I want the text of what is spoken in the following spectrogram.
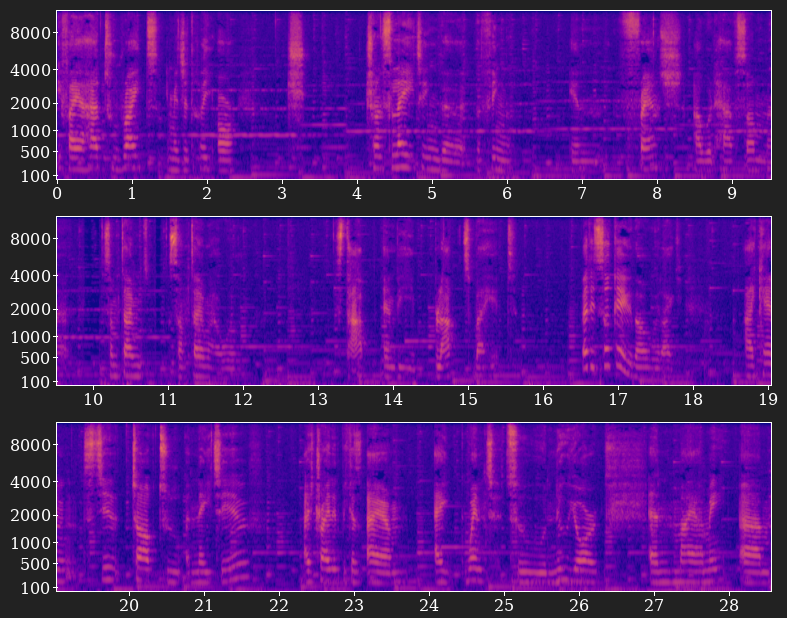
if I had to write immediately or tr- translating the, the thing in French, I would have some. Uh, sometimes, sometime I will stop and be blocked by it. But it's okay though. Like I can still talk to a native. I tried it because I am. Um, I went to New York and Miami um,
